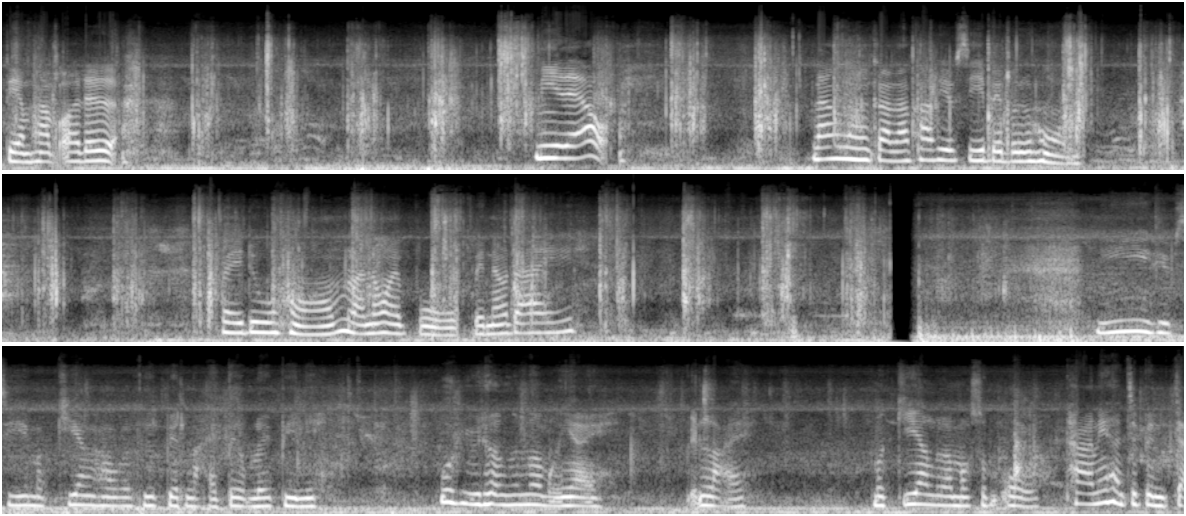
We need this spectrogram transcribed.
เตรียมรับออเดอร์ มีแล้วล้างมือกันแล้วพาพีเอฟซีไปเบิ่งหอม ไปดูหอมละน้อยปลูกเป็นแนวใด นี่พีเอฟซีมักเคียงเขาก็คือเป็นหลายเติบเลยปีนี้พูดอยู่เทิงขึ้นมาบางใหญ่เป็นหลายมักเกี้ยงหรือมักสมโอ ทางนี้หันจะเป็นใจ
